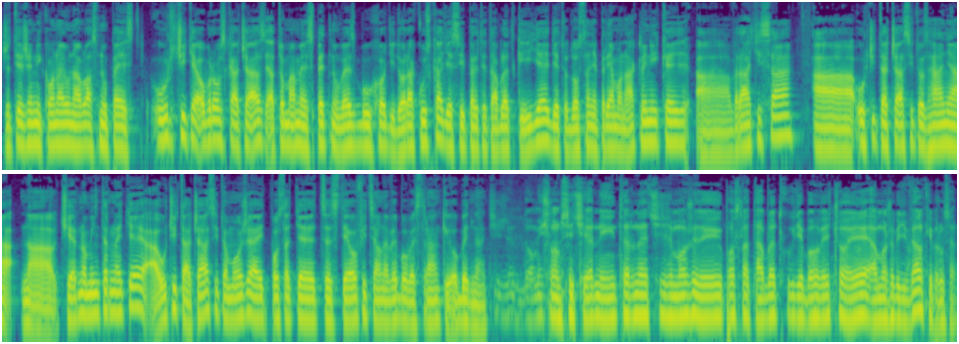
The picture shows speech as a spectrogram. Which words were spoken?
že tie ženy konajú na vlastnú pesť. Určite obrovská časť, a to máme spätnú väzbu, chodí do Rakúska, kde si pre tie tabletky ide, kde to dostane priamo na klinike a vráti sa a určitá časť si to zháňa na čiernom internete a určitá časť si to môže aj v podstate cez tie oficiálne webové stránky objednať. Čiže domýšľam si čierny internet, čiže môže poslať tabletku, kde Boh vie, čo je a môže byť veľký prúser.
